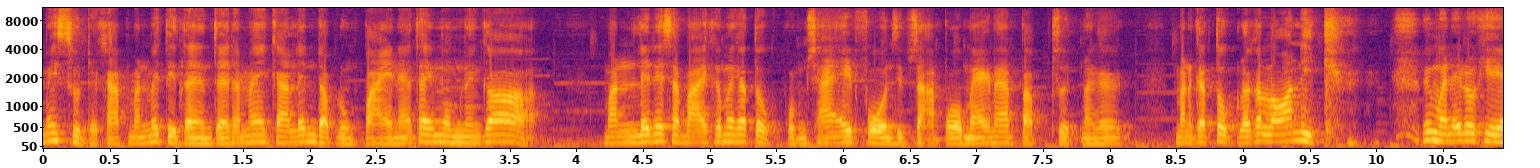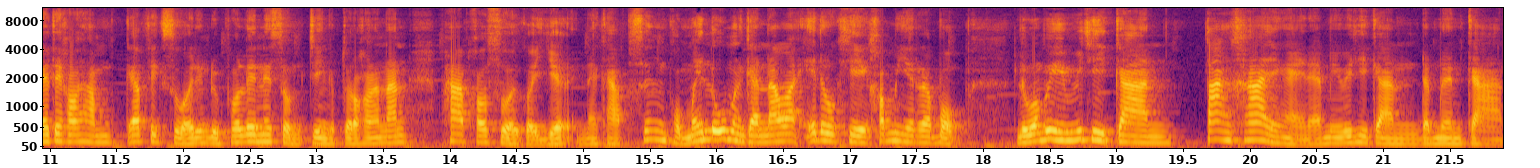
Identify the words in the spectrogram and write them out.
ไม่สุดนะครับ มันไม่ตื่นตาตื่นใจทำให้การเล่นดรอปลงไปนะ ถ้าอีกมุมนึงก็ มันเล่นได้สบายขึ้นไม่กระตุก ผมใช้ iPhone 13 Pro Max นะปรับสุดมันก็มันกระตุกแล้วก็ร้อนอีก ไม่เหมือน a อ k ที่เขาทำกราฟิกสวยดึงดูดผู้เล่นให้สมจริงกับตัวละครนั้น ภาพเขาสวยกว่าเยอะนะครับ ซึ่งผมไม่รู้เหมือนกันนะว่า a อ k เขามีระบบ หรือว่ามีวิธีการตั้งค่ายังไงนะมีวิธีการดำเนินการ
